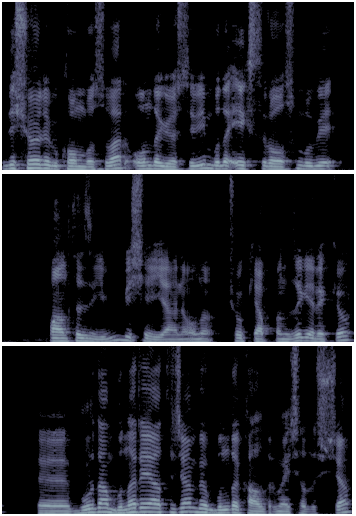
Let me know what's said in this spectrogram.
Bir de şöyle bir kombosu var. Onu da göstereyim. Bu da ekstra olsun. Bu bir fantezi gibi bir şey yani. Onu çok yapmanıza gerek yok. Ee, buradan buna R atacağım ve bunu da kaldırmaya çalışacağım.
